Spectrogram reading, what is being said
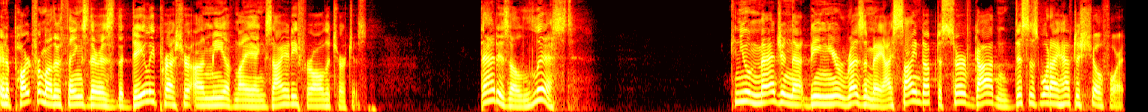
And apart from other things, there is the daily pressure on me of my anxiety for all the churches. That is a list can you imagine that being your resume? I signed up to serve God, and this is what I have to show for it.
